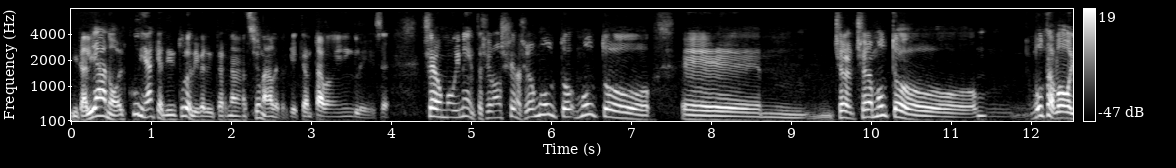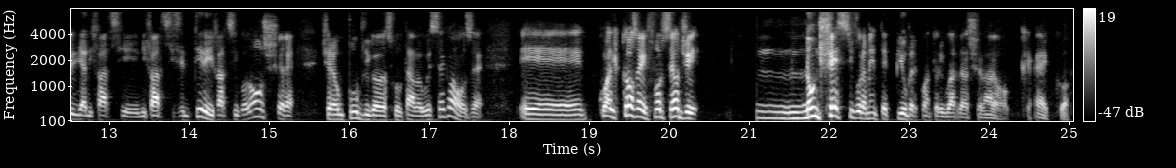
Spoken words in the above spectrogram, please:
italiano, alcuni anche addirittura a livello internazionale perché cantavano in inglese. C'era un movimento, c'era una scena, c'era molto, molto, eh, c'era, c'era molto, molta voglia di farsi, di farsi, sentire, di farsi conoscere, c'era un pubblico che ascoltava queste cose. E qualcosa che forse oggi non c'è sicuramente più per quanto riguarda la scena rock. Ecco,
